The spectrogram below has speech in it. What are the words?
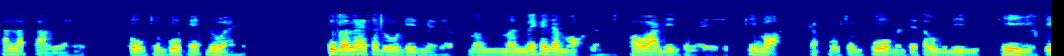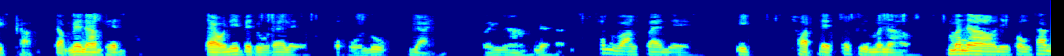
ท่านรับสั่งเลยปลูกชมพู่เพชรด้วย ซึ่งตอนแรกถ้าดูดินเนี่ยมันมันไม่ค่อยจะเหมาะเลยเพราะว่าดินตรงไหนที่เหมาะกับปลูกชมพู่มันจะต้องดินที่ติดกับกับแม่น้ำเพชรแต่วันนี้ไปดูได้เลยโอ้โหลูกใหญ่สวยงามนะฮะท่านวางแปลนเองอีกช็อตเด็ดก็คือมะนาวมะนาวนี่พงท่าน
